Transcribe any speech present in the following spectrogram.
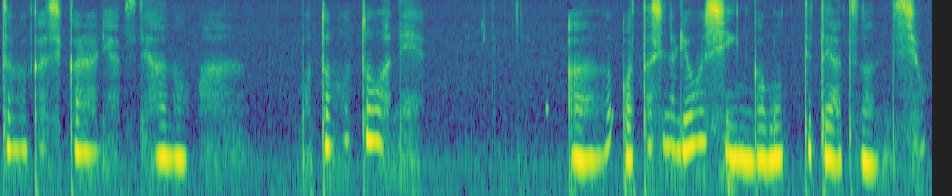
と昔からあるやつであのもともとはねあ私の両親が持ってたやつなんですよ。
